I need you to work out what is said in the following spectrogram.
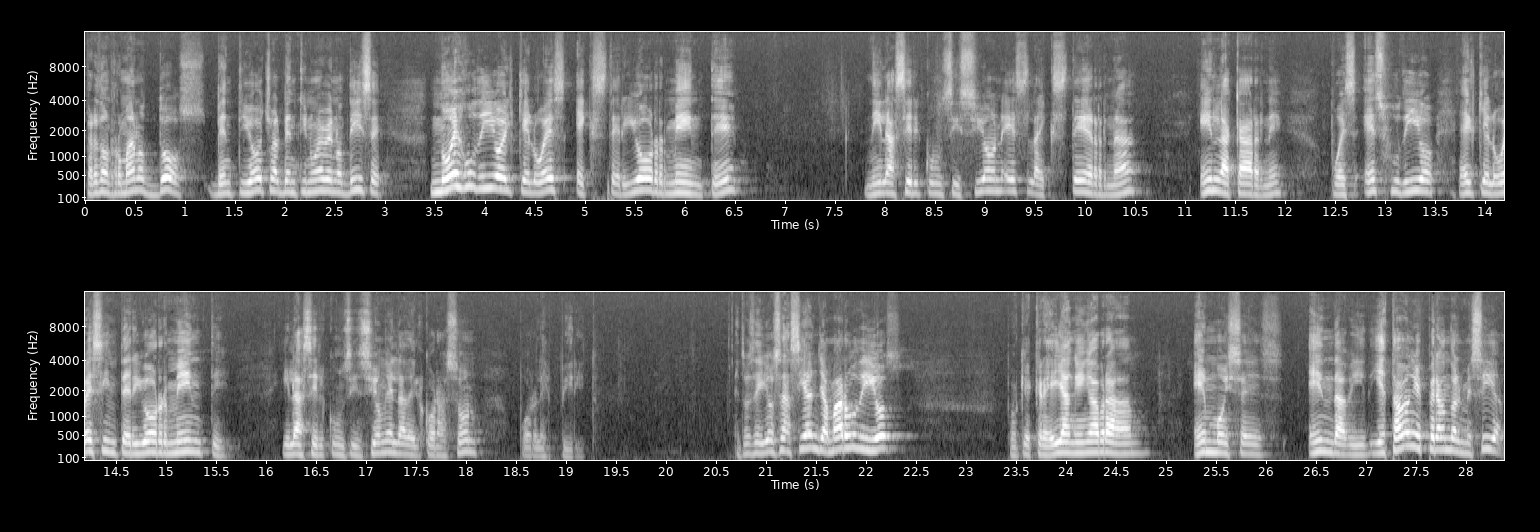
perdón, Romanos 2, 28 al 29 nos dice, no es judío el que lo es exteriormente, ni la circuncisión es la externa en la carne, pues es judío el que lo es interiormente y la circuncisión es la del corazón por el Espíritu. Entonces ellos se hacían llamar judíos porque creían en Abraham, en Moisés, en David y estaban esperando al Mesías.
